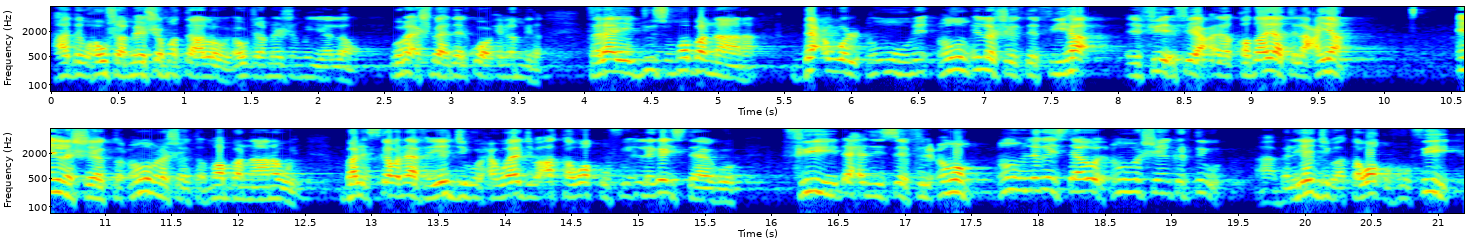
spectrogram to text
hadda hawshaa meesha ma taalo hawshaa meesha ma yaalaan wamaa ashbaha dalika waa wixii la mida falaa yajuusu ma banaana dacwa alcumuumi cumuum in la sheegto fiiha fi fi qadaayaat alacyaan in la sheegto cumuum la sheegto ma banaano wey bal iskaba dhaafa yajib waxaa waajiba atawaqufu in laga istaago fiihi dhexdiisa fi lcumuum cumuum in laga istaago cumuum ma sheegan karti bal yajib atawaqufu fiihi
